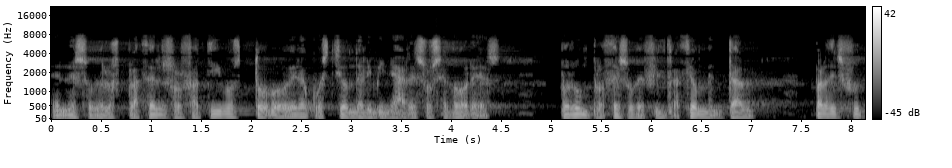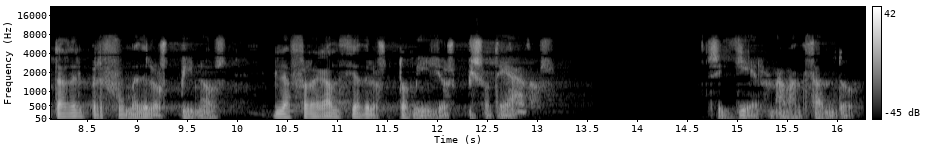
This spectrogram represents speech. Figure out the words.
en eso de los placeres olfativos todo era cuestión de eliminar esos hedores por un proceso de filtración mental para disfrutar del perfume de los pinos y la fragancia de los tomillos pisoteados. Siguieron avanzando.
